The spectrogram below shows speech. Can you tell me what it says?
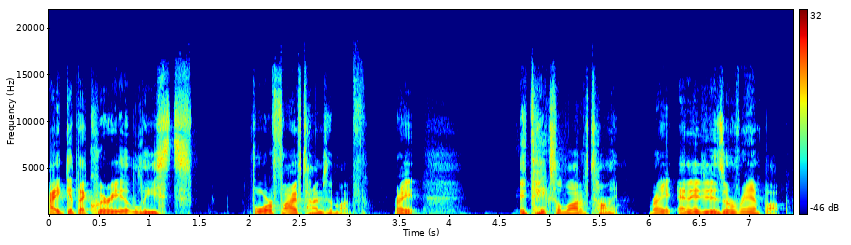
I get that query at least four or five times a month right? It takes a lot of time right? And it is a ramp up.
